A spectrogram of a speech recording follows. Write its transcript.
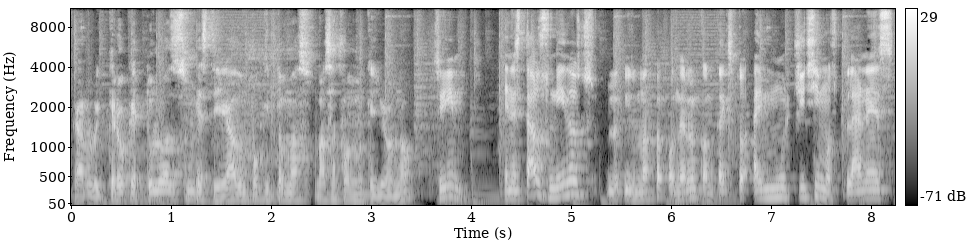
Carlos, y creo que tú lo has investigado un poquito más, más a fondo que yo, ¿no? Sí, en Estados Unidos, y más para ponerlo en contexto, hay muchísimos planes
